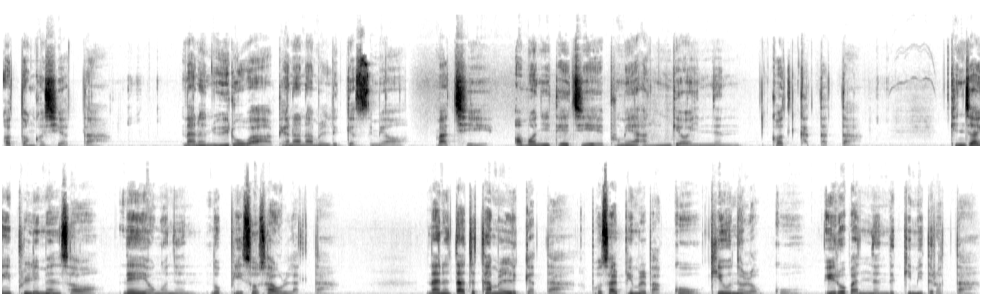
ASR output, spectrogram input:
어떤 것이었다. 나는 위로와 편안함을 느꼈으며 마치 어머니 돼지의 품에 안겨 있는 것 같았다. 긴장이 풀리면서 내 영혼은 높이 솟아올랐다. 나는 따뜻함을 느꼈다. 보살핌을 받고 기운을 얻고 위로받는 느낌이 들었다.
